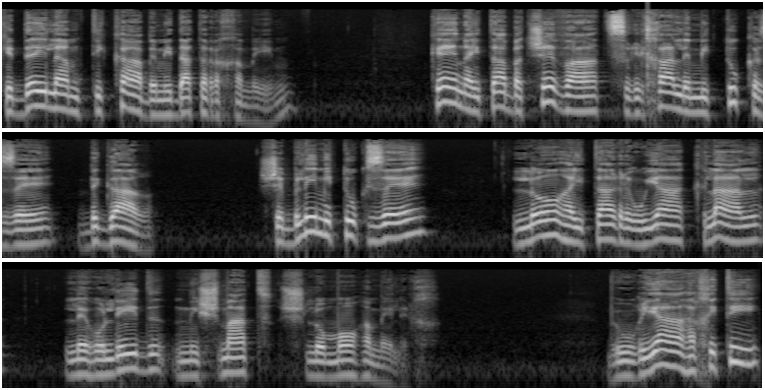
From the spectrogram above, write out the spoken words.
כדי להמתיקה במידת הרחמים, כן הייתה בת שבע צריכה למיתוק כזה בגר, שבלי מיתוק זה לא הייתה ראויה כלל להוליד נשמת שלמה המלך. ואוריה החיתי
